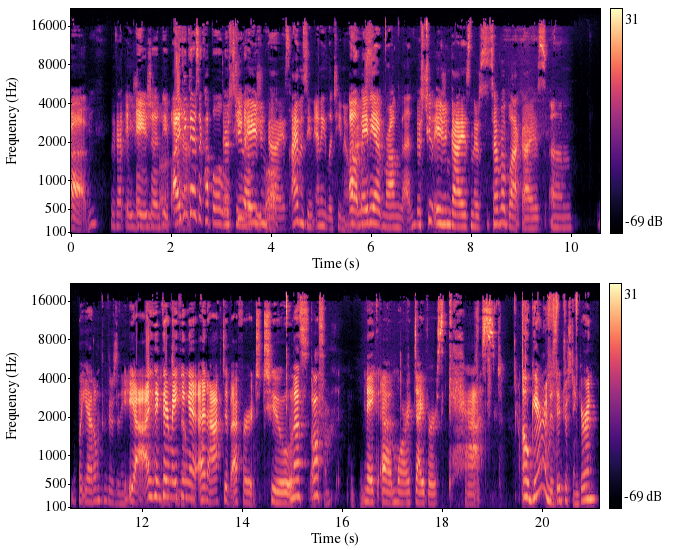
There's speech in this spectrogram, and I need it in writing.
um, We've had Asian, Asian people. I think there's a couple there's two Asian people. guys. I haven't seen any Latino. Oh, guys. maybe I'm wrong then. There's two Asian guys and there's several black guys. Um, but yeah, I don't think there's any. Yeah, I think they're Latino making people. an active effort to and that's awesome. make a more diverse cast. Oh, Garin is interesting. Garin,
